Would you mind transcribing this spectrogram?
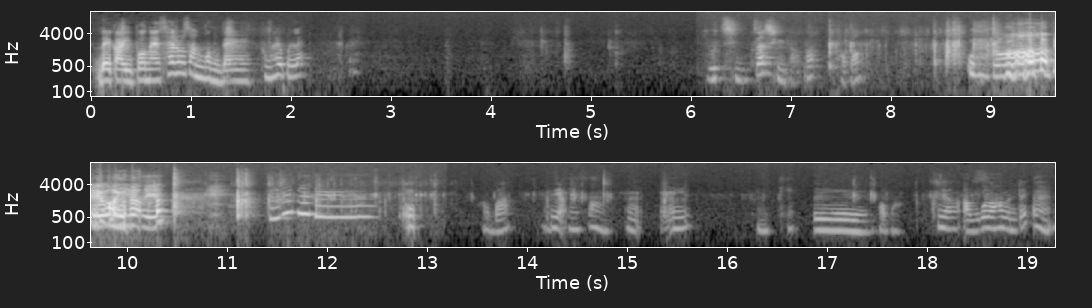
내가 이번에 새로 산 건데 한번 해볼래? 이거 진짜 신기하다. 봐봐. 와 대박이지. 봐봐. 그냥. 이렇게 해서 응. 응. 이렇게 오. 봐봐. 그냥 아무거나 하면 돼? 응.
